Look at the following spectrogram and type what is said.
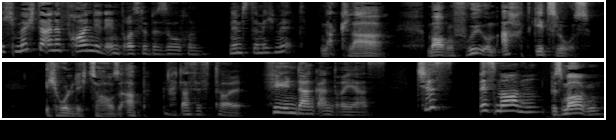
Ich möchte eine Freundin in Brüssel besuchen. Nimmst du mich mit? Na klar. Morgen früh um acht geht's los. Ich hole dich zu Hause ab. Das ist toll. Vielen Dank, Andreas. Tschüss, bis morgen. Bis morgen.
